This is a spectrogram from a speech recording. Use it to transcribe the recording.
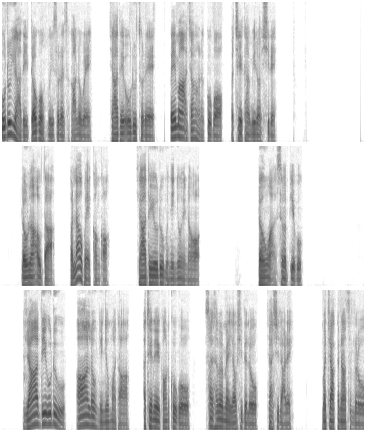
ဥဒုရာသီတောကုန်မီးဆိုတဲ့စကားလိုပဲရာသီဥဒုဆိုတဲ့ပဲမအကြောင်းအရာတစ်ခုပေါ်အခြေခံပြီးတော့ရှိတယ်။လုံလာအုတ်တာဘလောက်ပဲကောင်းကောင်းရာသီဥဒုမငြိမ်ညွတ်ရင်တော့လုံးဝအဆင်မပြေဘူး။ ရာသီဥဒုအားလုံးငြိမ်ညွတ်မှသာအချင်းတွေကောင်းတစ်ခုကိုဆိုင်ဆက်မဲ့ရောက်ရှိတယ်လို့ရရှိလာတယ်။မကြာခဏဆိုလို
